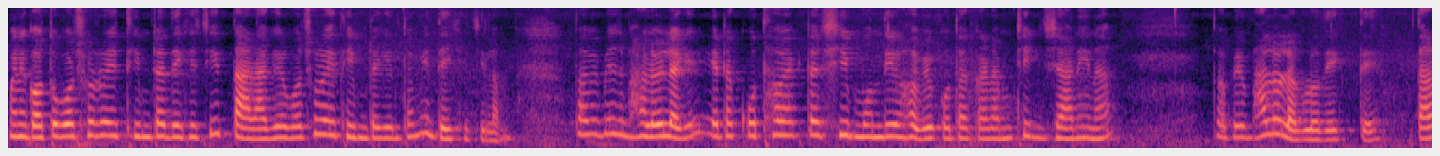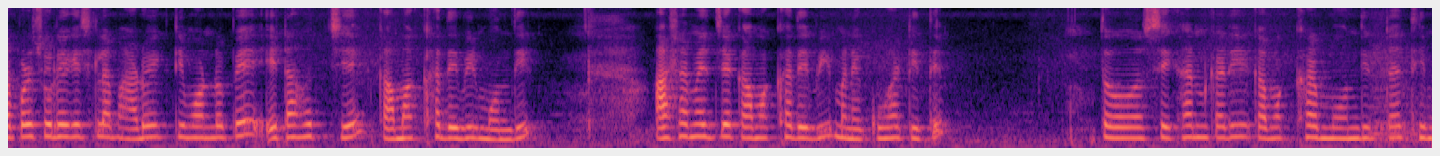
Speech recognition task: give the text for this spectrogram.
মানে গত বছর এই থিমটা দেখেছি, তার আগের বছর এই থিমটা কিন্তু আমি দেখেছিলাম। তবে বেশ ভালোই লাগে। এটা কোথাও একটা শিব মন্দির হবে কোথাকার আমি ঠিক জানি না। তবে ভালো লাগল দেখতে। তারপরে চলে গেছিলাম আরও একটি মণ্ডপে, এটা হচ্ছে কামাখ্যা দেবীর মন্দির, আসামের যে কামাখ্যা দেবী মানে গুয়াহাটিতে। তো সেখানকারই কামাখ্যার মন্দিরটা থিম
